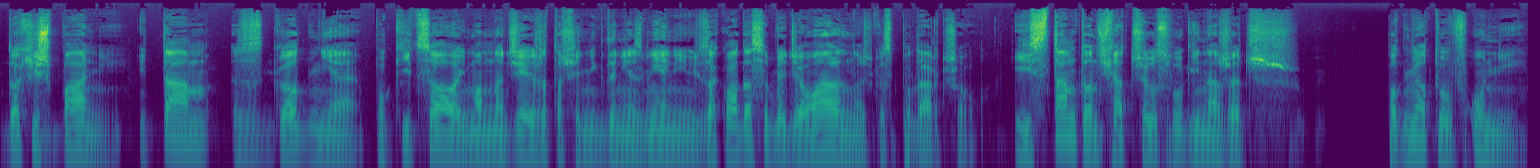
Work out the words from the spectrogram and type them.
do Hiszpanii i tam zgodnie póki co, i mam nadzieję, że to się nigdy nie zmieni, zakłada sobie działalność gospodarczą i stamtąd świadczy usługi na rzecz podmiotów Unii,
